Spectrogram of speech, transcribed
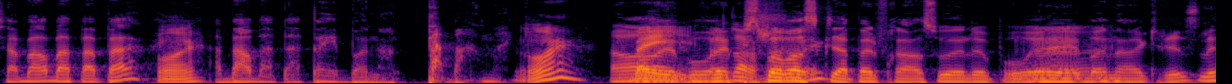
sa barbe à papa. Ouais. La barbe à papa est bonne en tabarnak. Ouais. Ah Ben, ouais, Puis c'est pas parce qu'il s'appelle François, là, pour vrai, elle est bonne en crise, là.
